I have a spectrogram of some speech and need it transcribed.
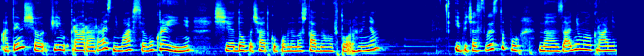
А тим, що фільм Ра-ра-ра знімався в Україні ще до початку повномасштабного вторгнення. І під час виступу на задньому екрані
